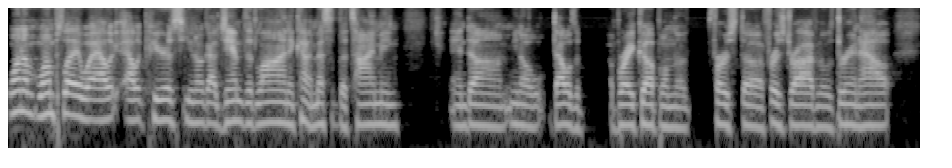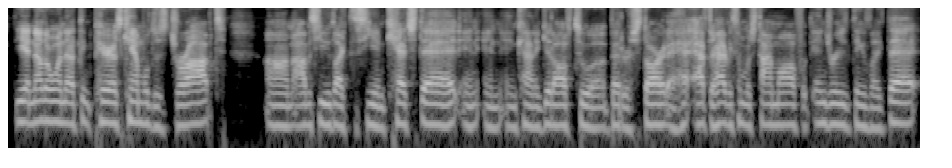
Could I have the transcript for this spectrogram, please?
one one play where Alec, Alec Pierce, you know, got jammed at the line and kind of messed up the timing, and um, you know that was a, a breakup on the first uh, first drive and it was three and out. Yeah, another one that I think Parris Campbell just dropped. Um, obviously, you'd like to see him catch that and and, and kind of get off to a better start after having so much time off with injuries and things like that.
